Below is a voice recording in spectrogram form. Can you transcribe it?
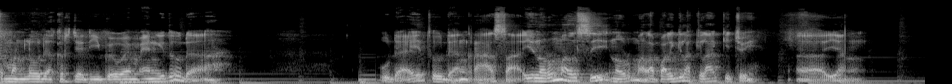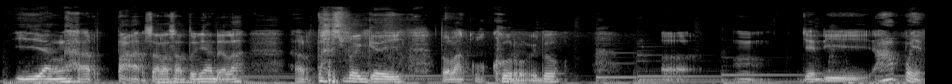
teman lo udah kerja di BUMN gitu udah udah itu udah ngerasa. Ya normal sih normal. Apalagi laki-laki cuy. Uh, yang yang harta salah satunya adalah harta sebagai tolak ukur itu. Uh, hmm, jadi apa ya?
